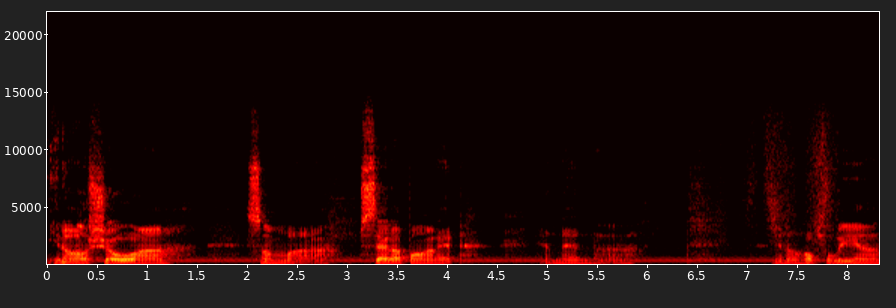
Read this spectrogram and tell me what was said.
you know I'll show uh, some uh, setup on it. And then uh, you know hopefully uh,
